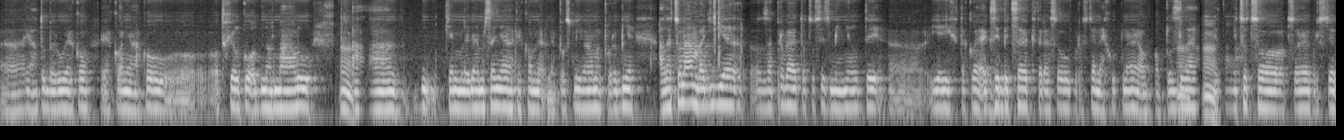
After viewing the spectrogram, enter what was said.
Eh, já to beru jako, jako nějakou odchylku od normálu a, a těm lidem se nějak jako ne, neposmíváme podobně. Ale co nám vadí je zaprvé to, co si zmínil, ty uh, jejich takové exibice, které jsou prostě nechutné, oplzlé. Uh, uh. Je to něco, co, co je prostě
